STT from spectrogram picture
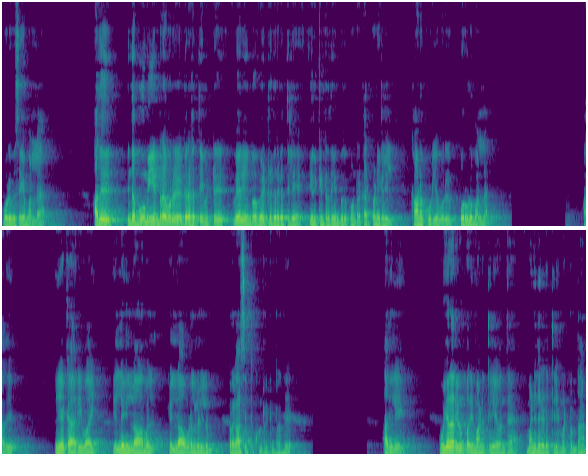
ஒரு விஷயம் அல்ல அது இந்த பூமி என்ற ஒரு கிரகத்தை விட்டு வேறு எங்கோ வேற்று கிரகத்திலே இருக்கின்றது என்பது போன்ற கற்பனைகளில் காணக்கூடிய ஒரு பொருளும் அல்ல. அது ஏக அறிவாய் எல்லையில்லாமல் எல்லா உடல்களிலும் பிரகாசித்து கொண்டிருக்கின்றது. அதிலே உயரறிவு பரிமாணத்திலே வந்த மனிதனிடத்திலே மட்டும்தான்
